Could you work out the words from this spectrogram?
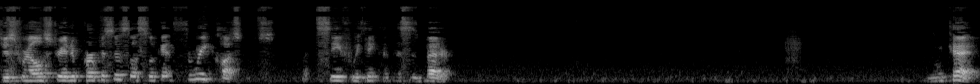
Just for illustrative purposes, let's look at three clusters. Let's see if we think that this is better. Okay,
